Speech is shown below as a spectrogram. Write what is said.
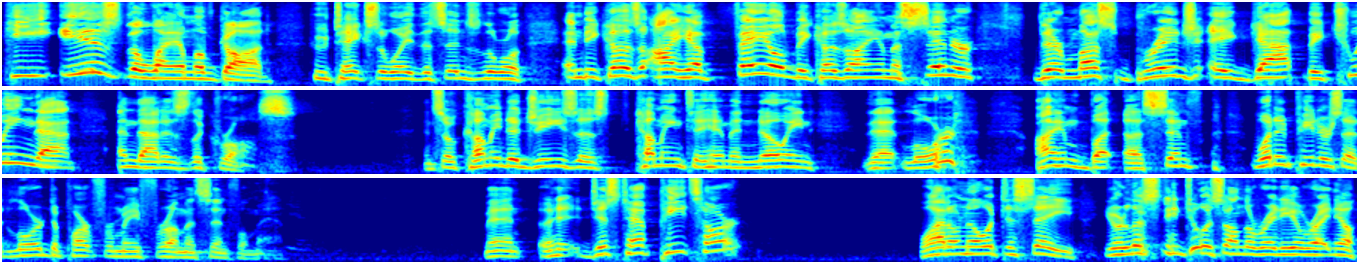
He is the Lamb of God who takes away the sins of the world. And because I have failed, because I am a sinner, there must bridge a gap between that, and that is the cross. And so coming to Jesus, coming to him and knowing that, Lord, I am but a sinful. What did Peter said? Lord, depart from me from a sinful man. Man, uh, just have Pete's heart. Well, I don't know what to say. You're listening to us on the radio right now.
